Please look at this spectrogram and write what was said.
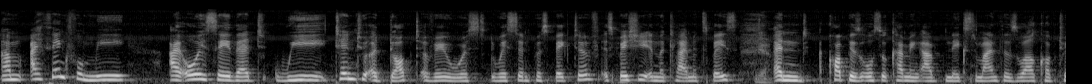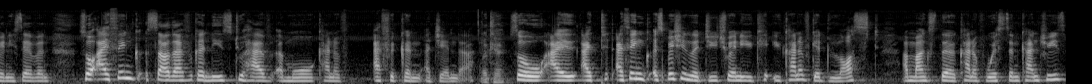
Um, I think for me, I always say that we tend to adopt a very West, Western perspective, especially in the climate space. Yeah. And COP is also coming up next month as well, COP27. So I think South Africa needs to have a more kind of African agenda. Okay. So I, I, t- I think, especially in the G20, you, ca- you kind of get lost amongst the kind of Western countries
